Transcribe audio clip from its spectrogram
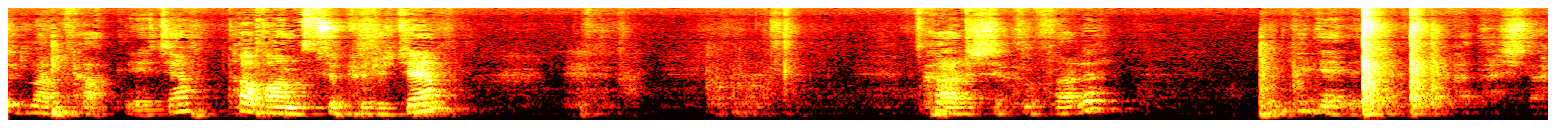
Çamaşırları katlayacağım. Tabanı süpüreceğim. karışıklıkları gidereceğim arkadaşlar.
